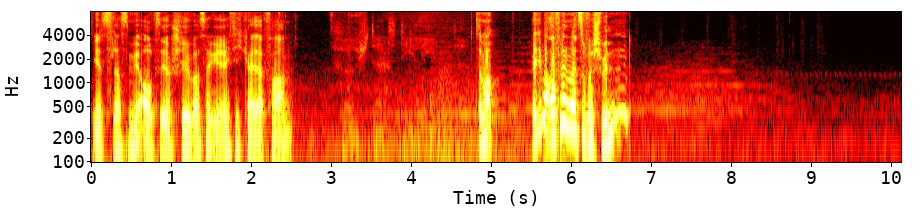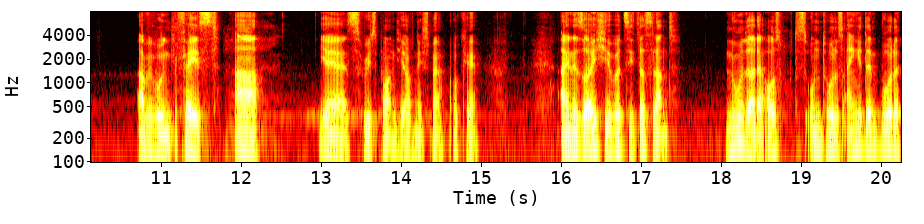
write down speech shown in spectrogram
Jetzt lassen wir Aufseher Stillwasser Gerechtigkeit erfahren. Sag mal, hört ihr mal aufhören, mal zu verschwinden? Ah, wir wurden gefaced. Ah. Ja, ja, jetzt respawnt hier auch nichts mehr. Okay. Eine Seuche überzieht das Land. Nur da der Ausbruch des Untodes eingedämmt wurde,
